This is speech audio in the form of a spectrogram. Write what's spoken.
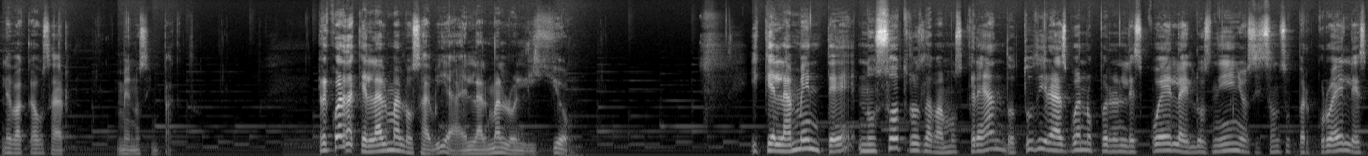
le va a causar menos impacto. Recuerda que el alma lo sabía, el alma lo eligió. Y que la mente nosotros la vamos creando. Tú dirás, bueno, pero en la escuela y los niños y son súper crueles.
